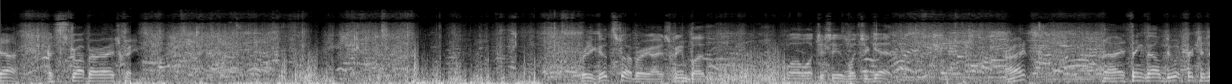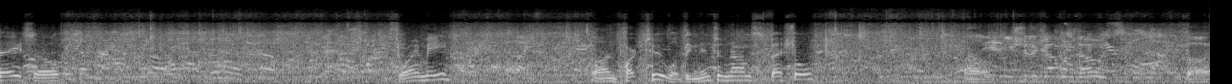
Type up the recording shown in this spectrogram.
Yeah, it's strawberry ice cream. Pretty good strawberry ice cream, but well, what you see is what you get. All right, I think that'll do it for today. So join me on part two of the Ninja Nom special. Man, you should have got one of those. the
